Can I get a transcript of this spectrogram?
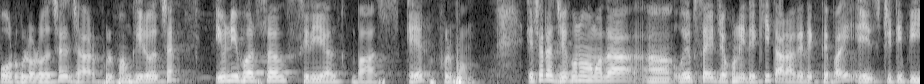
পোর্টগুলো রয়েছে, যার ফুল ফর্ম কী রয়েছে? ইউনিভার্সাল সিরিয়াল বাসের ফুল ফর্ম এছাড়া যে কোনো আমরা ওয়েবসাইট যখনই দেখি, তার আগে দেখতে পাই এইচ টিটিপি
